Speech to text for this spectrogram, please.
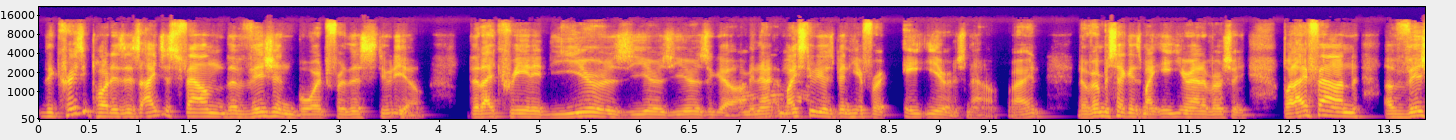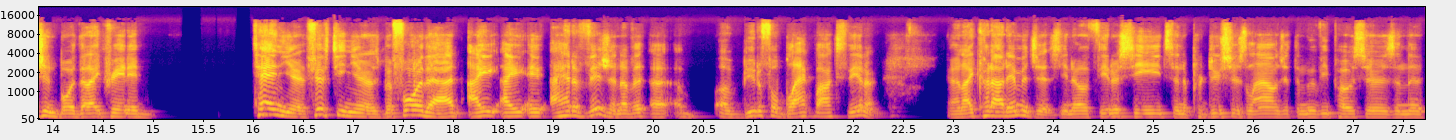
the crazy part is, is I just found the vision board for this studio that I created years, years, years ago. I mean, that, my studio has been here for eight years now, right? November 2nd is my eight year anniversary. But I found a vision board that I created 10 years, 15 years before that. I, I, I had a vision of a, a, a beautiful black box theater and I cut out images, you know, theater seats and the producer's lounge at the movie posters and the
